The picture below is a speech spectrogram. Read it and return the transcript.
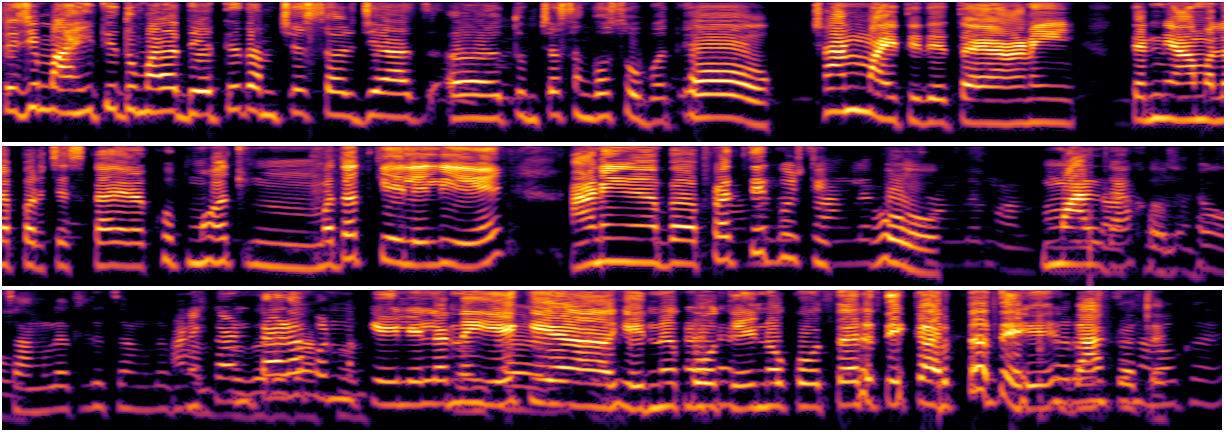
त्याची माहिती तुम्हाला देतात आमचे सर जे आज अं, तुमच्या संघ सोबत आहे हो छान माहिती देत आहे आणि त्यांनी आम्हाला परचेस करायला खूप महत् मदत केलेली आहे. आणि ब- प्रत्येक गोष्टी हो माल दाखवला. हो. चांगल्यातले चांगलं आणि माल वगैरे कंटाळा पण दाखवलं. केलेला नाहीये की अं, हे नको ते नको तर ते करतात ते सरांचं दाखवतात. नाव काय?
